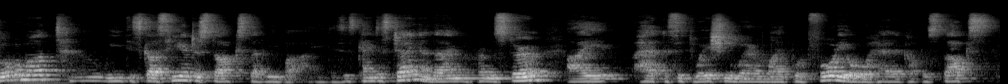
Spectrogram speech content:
to Obermatt. We discuss here the stocks that we buy. This is Candice Chang and I'm Herman Stern. I had the situation where my portfolio had a couple of stocks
